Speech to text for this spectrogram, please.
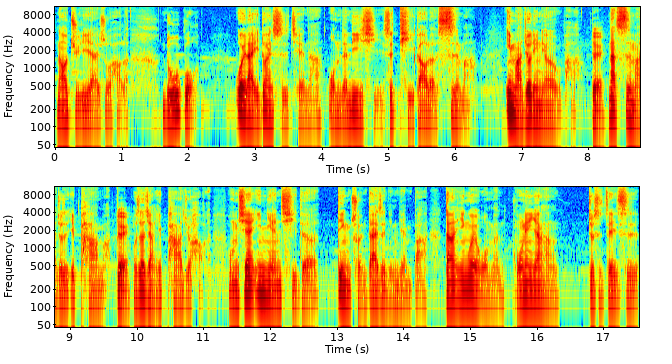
然后举例来说好了，如果未来一段时间呢、啊，我们的利息是提高了四码。一码就零点二五趴，对，那四码就是一趴嘛，对，我只要讲一趴就好了。我们现在一年期的定存大概是零点八，当然因为我们国内央行就是这一次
